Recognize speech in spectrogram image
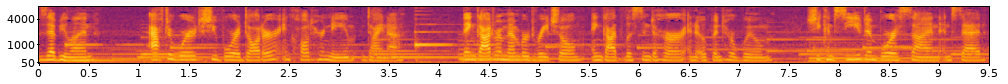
Zebulun. Afterward, she bore a daughter and called her name Dinah. Then God remembered Rachel, and God listened to her and opened her womb. She conceived and bore a son, and said,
